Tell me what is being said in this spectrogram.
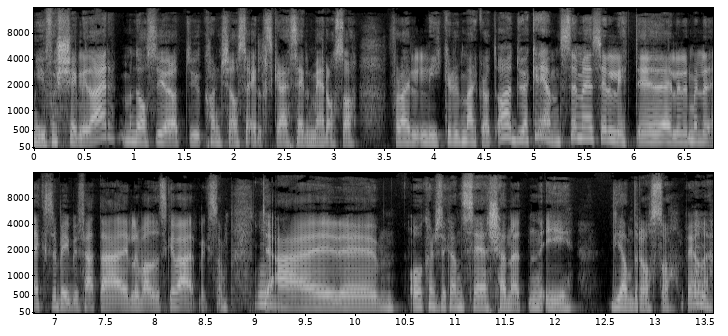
mye forskjellig det er, men det også gjør at du kanskje også elsker deg selv mer også. For da liker du, merker du at å, du er ikke den eneste med cellulitter eller, eller ekstra babyfat der, eller hva det skal være, liksom. Det er eh, Og kanskje du kan se skjønnheten i de andre også ved det.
